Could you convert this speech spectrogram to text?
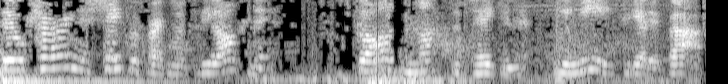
They were carrying a Shaper fragment for the Arcanist. Scars must have taken it. We need to get it back.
